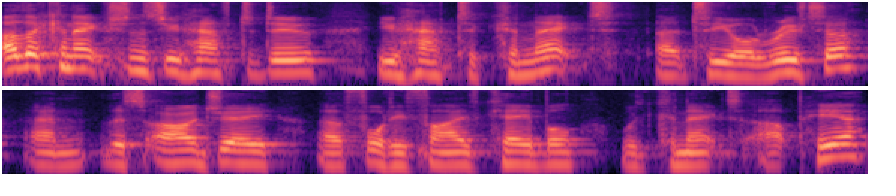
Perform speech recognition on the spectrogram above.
Other connections you have to do, you have to connect uh, to your router and this RJ45 cable would connect up here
